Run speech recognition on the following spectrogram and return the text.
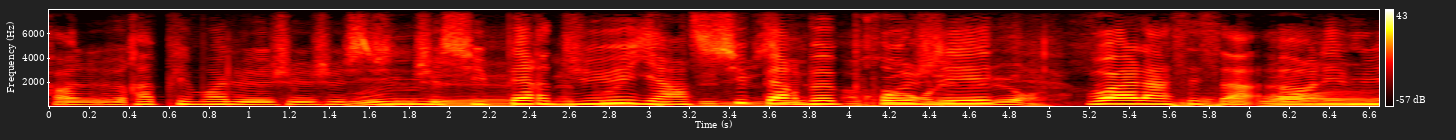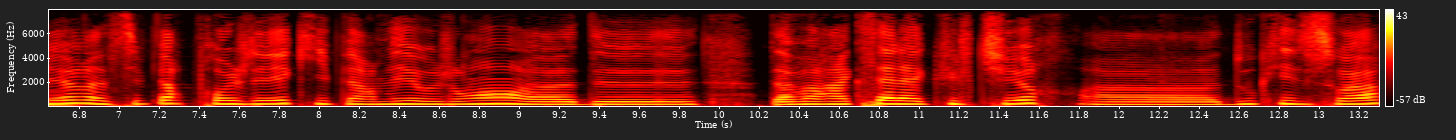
Rappelez-moi, le, je, je, suis- Oui, je et suis la perdue. Il y a un superbe musées, un peu hors les projet. murs. Voilà, c'est ça. Alors les murs, un super projet qui permet aux gens euh, de d'avoir accès à la culture, euh, d'où qu'ils soient,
